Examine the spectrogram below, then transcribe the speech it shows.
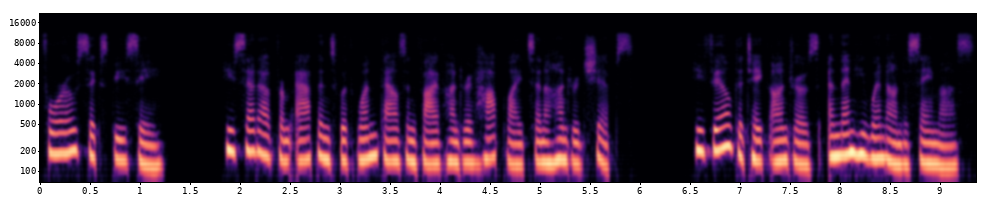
406 BC. He set out from Athens with 1,500 hoplites and a 100 ships. He failed to take Andros and then he went on to Samos.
